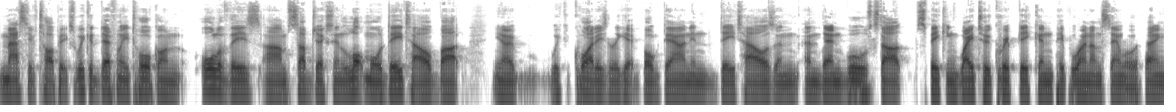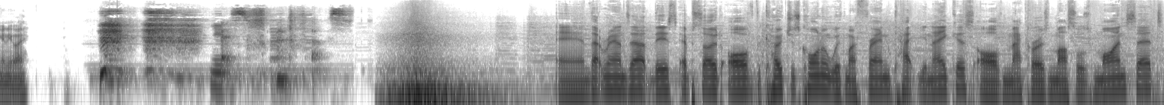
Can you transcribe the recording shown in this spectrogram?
massive topics. We could definitely talk on all of these um, subjects in a lot more detail, but you know we could quite easily get bogged down in details, and and then we'll start speaking way too cryptic, and people won't understand what we're saying anyway. yes. And that rounds out this episode of the Coach's Corner with my friend Kat Yanakis of Macros Muscles Mindset.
